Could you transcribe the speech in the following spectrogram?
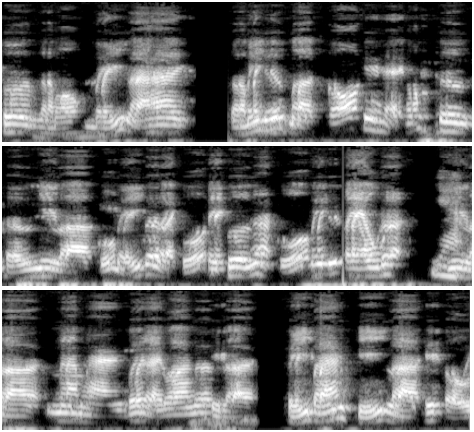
phương là một, Mỹ là hai, và mấy nước mà có cái hệ thống tương tự như là của Mỹ với lại của Tây phương á, của mấy nước Tây Âu đó, dạ. như là Nam Hàn với Đài Loan đó, thì là phỉ bán chỉ là cái tội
